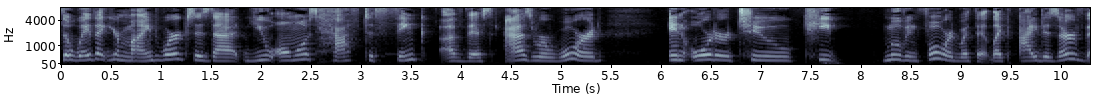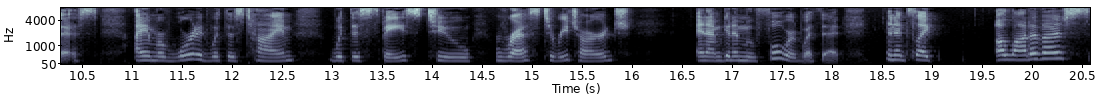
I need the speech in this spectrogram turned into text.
the way that your mind works is that you almost have to think of this as reward in order to keep moving forward with it. Like, I deserve this. I am rewarded with this time, with this space to rest, to recharge, and I'm going to move forward with it. And it's like a lot of us,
